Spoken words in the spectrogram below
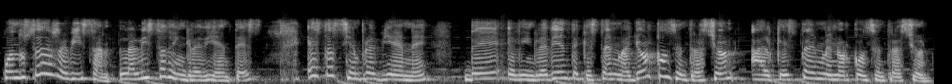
Cuando ustedes revisan la lista de ingredientes, esta siempre viene del ingrediente que está en mayor concentración al que está en menor concentración.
